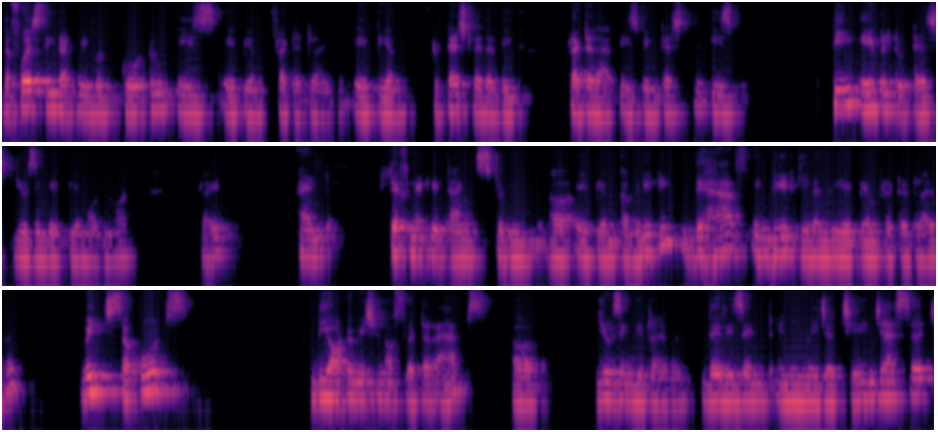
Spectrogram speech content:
the first thing that we would go to is Appium Flutter drive, Appium to test whether the Flutter app is being tested, is being able to test using Appium or not, right? And definitely thanks to the uh, Appium community, they have indeed given the Appium Flutter driver, which supports the automation of Flutter apps uh, using the driver. There isn't any major change as such.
